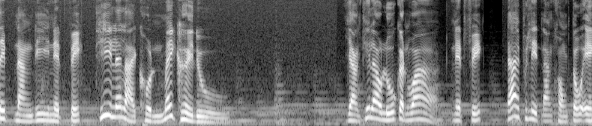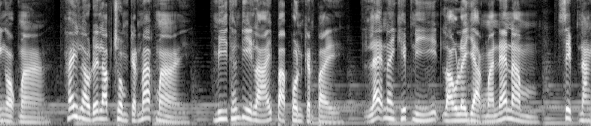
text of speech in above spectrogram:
10 หนังดี Netflix ที่หลายๆ คนไม่เคยดู อย่างที่เรารู้กันว่า Netflix ได้ผลิตหนังของตัวเองออกมา ให้เราได้รับชมกันมากมาย มีทั้งดีร้ายปะปนกันไป และในคลิปนี้เราเลยอยากมาแนะนำ10 หนัง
